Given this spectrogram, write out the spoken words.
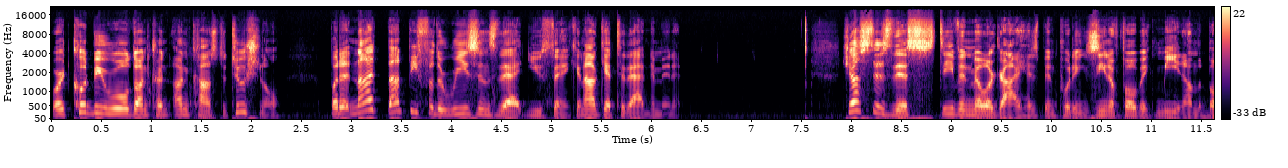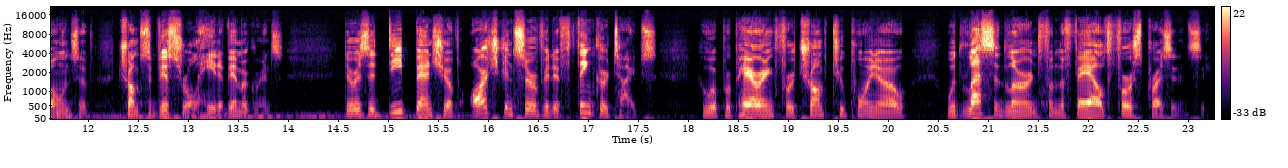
Or it could be ruled un- unconstitutional, but it not, not be for the reasons that you think. And I'll get to that in a minute. Just as this Stephen Miller guy has been putting xenophobic meat on the bones of Trump's visceral hate of immigrants, there is a deep bench of arch conservative thinker types who are preparing for Trump 2.0 with lessons learned from the failed first presidency.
